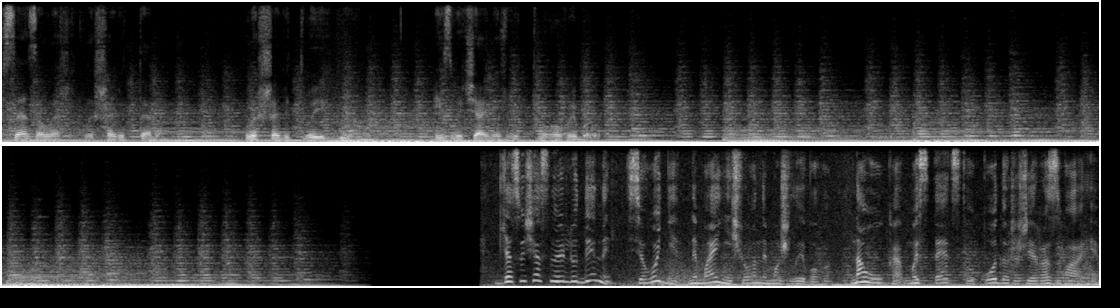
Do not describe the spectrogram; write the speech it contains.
все залежить лише від тебе, лише від твоїх дій і, звичайно ж, від твого вибору. Для сучасної людини сьогодні немає нічого неможливого. Наука, мистецтво, подорожі, розваги.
